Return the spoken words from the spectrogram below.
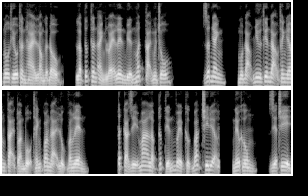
nô thiếu thần hài lòng gật đầu, lập tức thân ảnh lóe lên biến mất tại nguyên chỗ. Rất nhanh, một đạo như thiên đạo thanh âm tại toàn bộ thánh quang đại lục vang lên. Tất cả dị ma lập tức tiến về cực bắc chi địa, nếu không, diệt chi.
